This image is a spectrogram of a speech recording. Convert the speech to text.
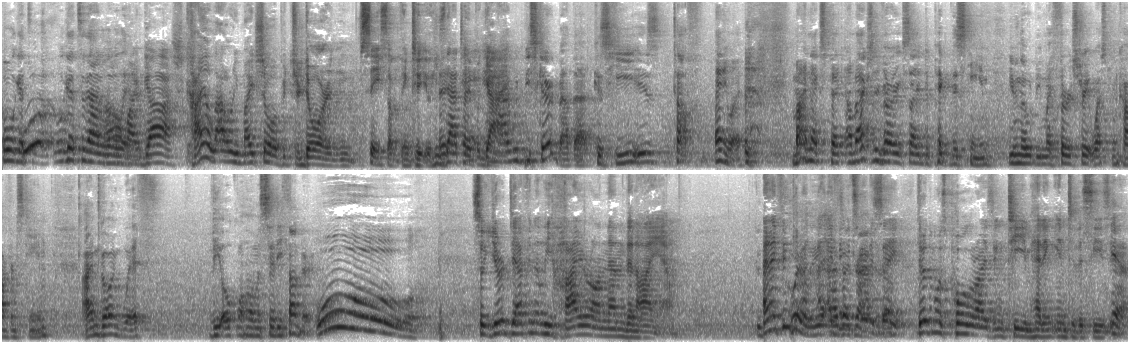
But we'll get to that. We'll get to that a little later. Oh later. my gosh. Kyle Lowry might show up at your door and say something to you. He's that type And- of guy. And I would be scared about that because he is tough. Anyway, my next pick, I'm actually very excited to pick this team, even though it would be my third straight Western Conference team. I'm going with the Oklahoma City Thunder. Ooh. So you're definitely higher on them than I am. And I think, Clearly, I, I as think I it's fair to say they're the most polarizing team heading into the season Yeah.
